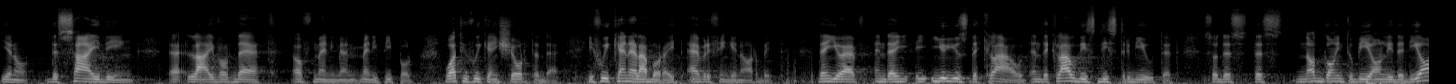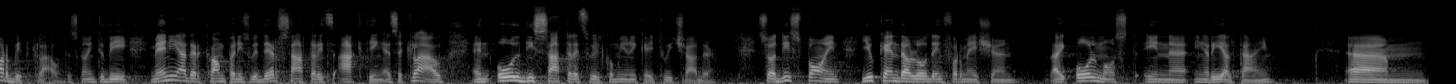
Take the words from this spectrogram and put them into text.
you know, deciding uh, life or death of many, many, many people. What if we can shorten that? If we can elaborate everything in orbit, then you have, and then you use the cloud, and the cloud is distributed. So there's, there's not going to be only the D-Orbit cloud. There's going to be many other companies with their satellites acting as a cloud, and all these satellites will communicate to each other. So at this point, you can download the information like almost in, uh, in real time. Um,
